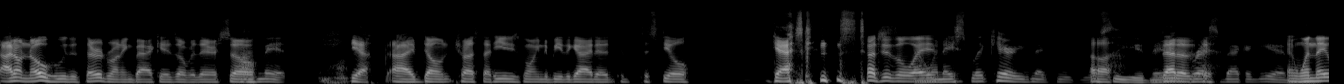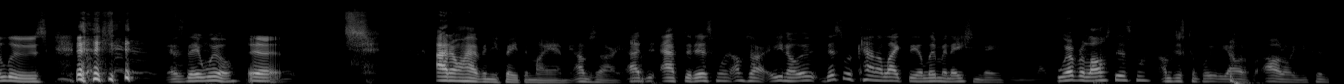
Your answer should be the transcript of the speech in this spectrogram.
I don't know who the third running back is over there. So yeah, I don't trust that he's going to be the guy to to, to steal Gaskins touches away. when they split carries next week, you'll Uh, see they that, regress back again, and when they lose, as they will. Yeah. I don't have any faith in Miami. I'm sorry. I after this one, I'm sorry. You know, it, this was kind of like the elimination game for me. Like whoever lost this one, I'm just completely out of out on you because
